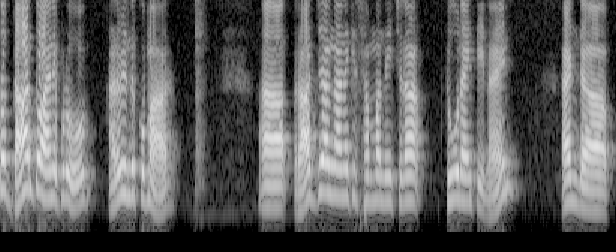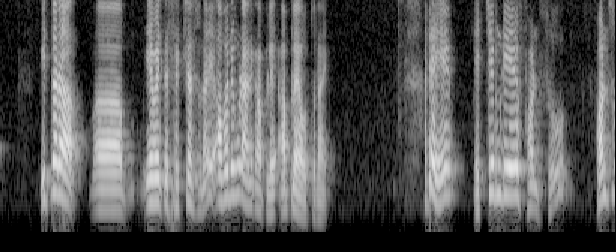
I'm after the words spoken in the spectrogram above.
సో దాంతో ఆయన ఇప్పుడు అరవింద్ కుమార్ రాజ్యాంగానికి సంబంధించిన టూ నైంటీ నైన్ అండ్ ఇతర ఏవైతే సెక్షన్స్ ఉన్నాయో అవన్నీ కూడా ఆయనకు అప్లై అప్లై అవుతున్నాయి. అంటే హెచ్ఎండిఏ ఫండ్స్ ఫండ్స్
